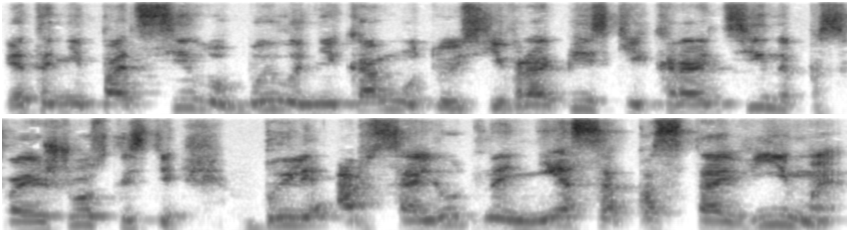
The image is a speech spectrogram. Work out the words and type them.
Это не под силу было никому. То есть европейские карантины по своей жесткости были абсолютно несопоставимы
